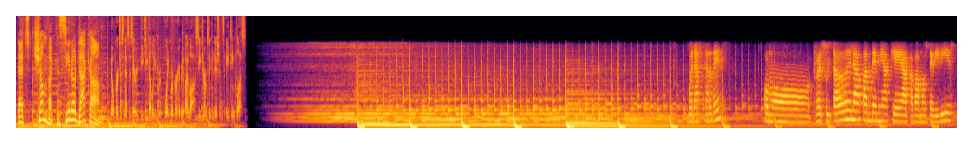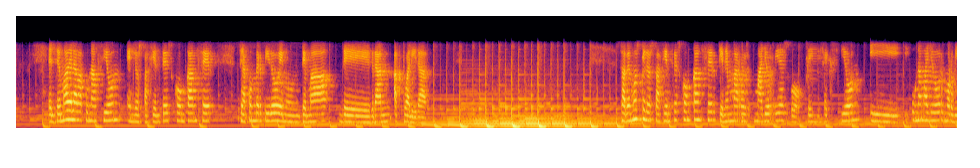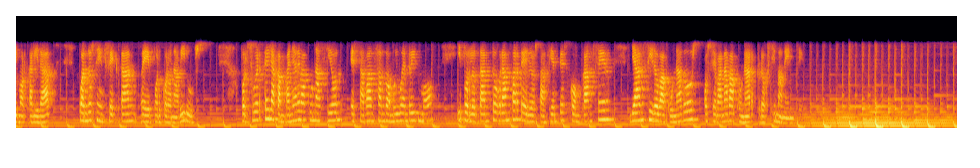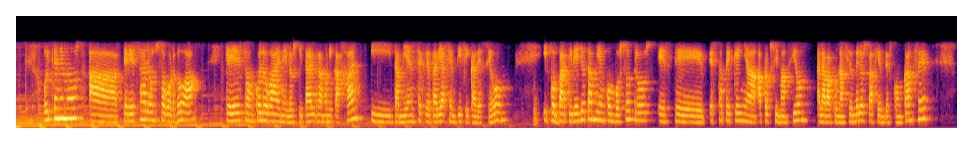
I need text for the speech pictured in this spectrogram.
That's chumbacasino.com. No purchase necessary. VGW Group. Void were prohibited by law. See terms and conditions. 18 plus. Buenas tardes. Como resultado de la pandemia que acabamos de vivir, el tema de la vacunación en los pacientes con cáncer se ha convertido en un tema de gran actualidad. Sabemos que los pacientes con cáncer tienen mayor riesgo de infección y una mayor morbimortalidad cuando se infectan eh, por coronavirus. Por suerte, la campaña de vacunación está avanzando a muy buen ritmo y por lo tanto gran parte de los pacientes con cáncer ya han sido vacunados o se van a vacunar próximamente. Hoy tenemos a Teresa Alonso Gordoa, que es oncóloga en el Hospital Ramón y Cajal y también secretaria científica de SEOM. Y compartiré yo también con vosotros este, esta pequeña aproximación a la vacunación de los pacientes con cáncer.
